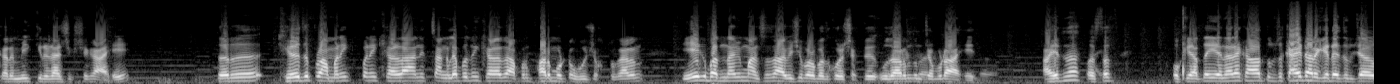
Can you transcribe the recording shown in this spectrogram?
कारण मी क्रीडा शिक्षक आहे. तर खेळ जर प्रामाणिकपणे खेळला आणि चांगल्या पद्धतीने खेळला तर आपण फार मोठं होऊ शकतो. कारण एक बदनामी माणसाचं आयुष्य बरबाद करू शकते. उदाहरण तुमच्यापुढे आहेत. आहेत ना? असतात? ओके आता येणाऱ्या काळात तुमचं काय टार्गेट आहे तुमच्या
